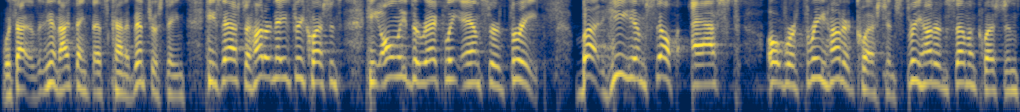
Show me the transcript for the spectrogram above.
Which I, again, I think that's kind of interesting. He's asked 183 questions. He only directly answered three. But he himself asked over 300 questions, 307 questions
